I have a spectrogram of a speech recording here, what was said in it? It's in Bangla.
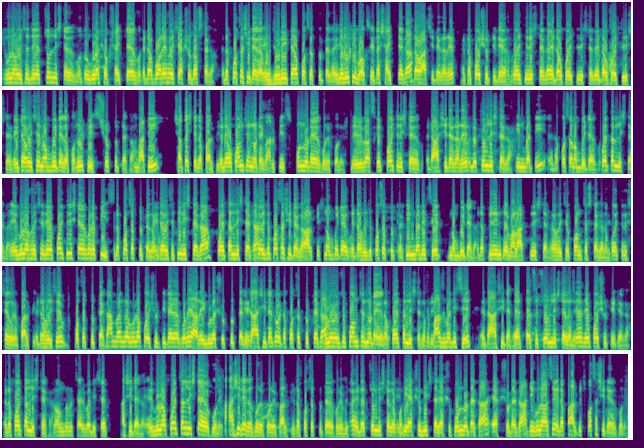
এগুলো হয়েছে যে চল্লিশ টাকা বোতলগুলা সব ষাট টাকা করে। এটা পরে হয়েছে একশো দশ টাকা। এটা পঁচাশি টাকা জুড়িটা পঁচাত্তর টাকা। এই যে রুটি বক্স এটা ষাট টাকা। এটাও আশি টাকা রেট এটা পঁয়ষট্টি টাকা পঁয়ত্রিশ টাকা এটাও পঁয়ত্রিশ টাকা এটাও পঁয়ত্রিশ টাকা। এটা হয়েছে নব্বই টাকা পর। দুই পিস সত্তর টাকা। বাটি সাতাইশ টাকা পার পিস এটাও পঞ্চান্ন টাকা। পার পিস পনেরো টাকা করে পরে বেবি বাস্কেট পঁয়ত্রিশ টাকা। এটা আশি টাকা রেট হলো চল্লিশ টাকা। তিন বাটি এটা পঁচানব্বই টাকা পঁয়তাল্লিশ টাকা। এগুলো হয়েছে যে পঁয়ত্রিশ টাকা করে পিস এটা পঁচাত্তর টাকা এটা হয়েছে তিরিশ টাকা পঁয়তাল্লিশ টাকা। এটা হয়েছে পঁচাশি টাকা। পার পিস নব্বই টাকা এটা হয়েছে পঁচাত্তর টাকা। তিন বাটি সেট নব্বই টাকা। এটা প্রিন্টের মাল আটত্রিশ টাকা। এটা হয়েছে পঞ্চাশ টাকা পঁয়ত্রিশ টাকা করে পার পিস এটা হয়েছে পঁচাত্তর টাকা। আমরাঙ্গা গুলো পঁয়ষট্টি টাকা করে আর এগুলা সত্তর টাকা। এটা আশি টাকা ওটা পঁচাত্তর টাকা। হয়েছে পঞ্চান্ন টাকা এটা টাকা পাঁচ বাটি সেট এটা আশি টাকা। এটা আছে চল্লিশ টাকা পঁয়ষট্টি টাকা। এটা পঁয়তাল্লিশ টাকা। রংধনু চার বাটি সেট আশি টাকা। এগুলো পঁয়তাল্লিশ টাকা করে। আশি টাকা করে পরে পার এটা পঁচাত্তর টাকা করে এটা চল্লিশ টাকা একশো বিশ টাকা একশো পনেরো টাকা একশো টাকা। এগুলো আছে এটা পার পিস পঁচাশি টাকা করে।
